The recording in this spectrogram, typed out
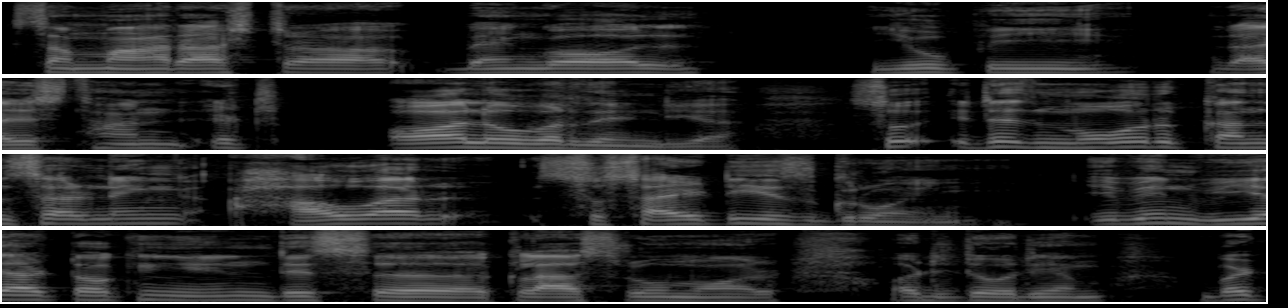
Some Maharashtra, Bengal, UP, Rajasthan. It's all over the India. So it is more concerning how our society is growing. Even we are talking in this uh, classroom or auditorium, but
